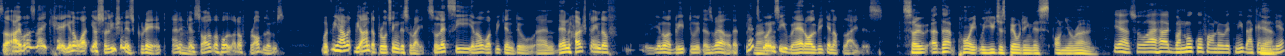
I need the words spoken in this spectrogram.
So I was like, hey, you know what? Your solution is great and it hmm. can solve a whole lot of problems, but we haven't we aren't approaching this right. So let's see, you know, what we can do. And then Harsh kind of, you know, agreed to it as well. That let's go and see where all we can apply this. So at that point, were you just building this on your own? Yeah, so I had one more co-founder with me back in Yeah. India.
